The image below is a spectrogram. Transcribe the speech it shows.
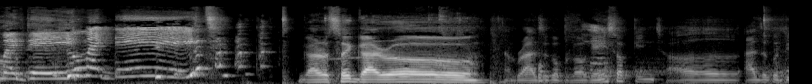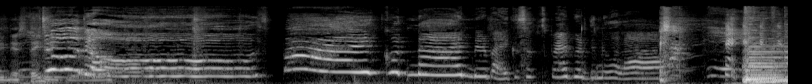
my day Oh my days. गाह्रो छ है गाह्रो। हाम्रो आजको भ्लग यहीँ सकिन्छ। आजको दिन यस्तै गुड नाइट! मेरो भाइको सब्सक्राइब गरिदिनु होला.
